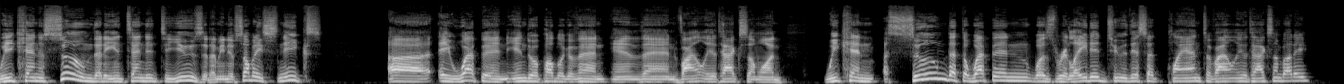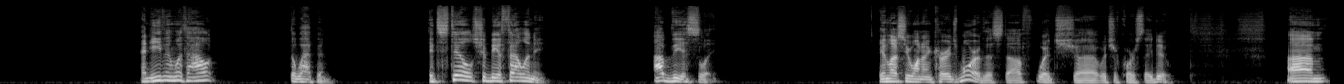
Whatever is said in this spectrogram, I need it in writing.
we can assume that he intended to use it. I mean, if somebody sneaks uh, a weapon into a public event and then violently attacks someone, we can assume that the weapon was related to this plan to violently attack somebody. And even without the weapon, it still should be a felony, obviously. Unless you want to encourage more of this stuff, which, uh, which of course they do. Um,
